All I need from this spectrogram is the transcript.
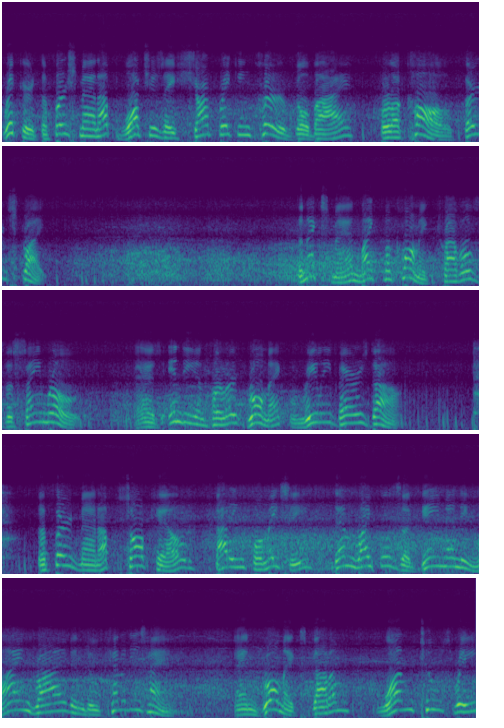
Rickert, the first man up, watches a sharp breaking curve go by for a call, third strike. The next man, Mike McCormick, travels the same road as Indian hurler Gromek really bears down. The third man up, Salkeld, batting for Masi, then rifles a game-ending line drive into Kennedy's hand. and Gromek's got him one, two, three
